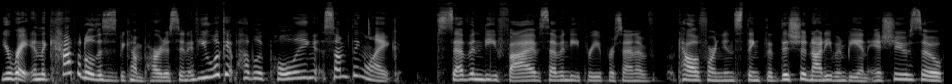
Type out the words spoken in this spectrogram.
you're right. In the capital, this has become partisan. If you look at public polling, something like 75 73% of californians think that this should not even be an issue so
